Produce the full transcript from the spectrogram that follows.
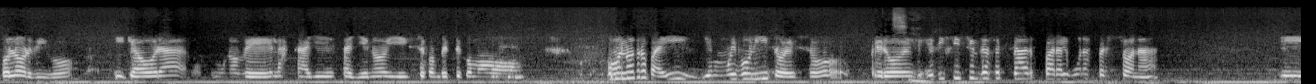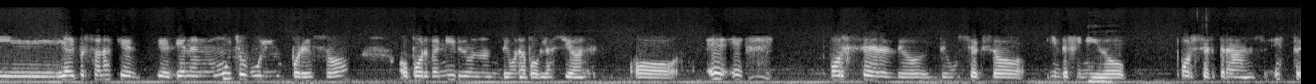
color, digo, y que ahora uno ve las calles y está lleno y se convierte como, como en otro país, y es muy bonito eso, pero es, difícil de aceptar para algunas personas. Y, hay personas que, que, tienen mucho bullying por eso, o por venir de, de una población, o eh, eh, por ser de, un sexo indefinido, por ser trans. Esto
